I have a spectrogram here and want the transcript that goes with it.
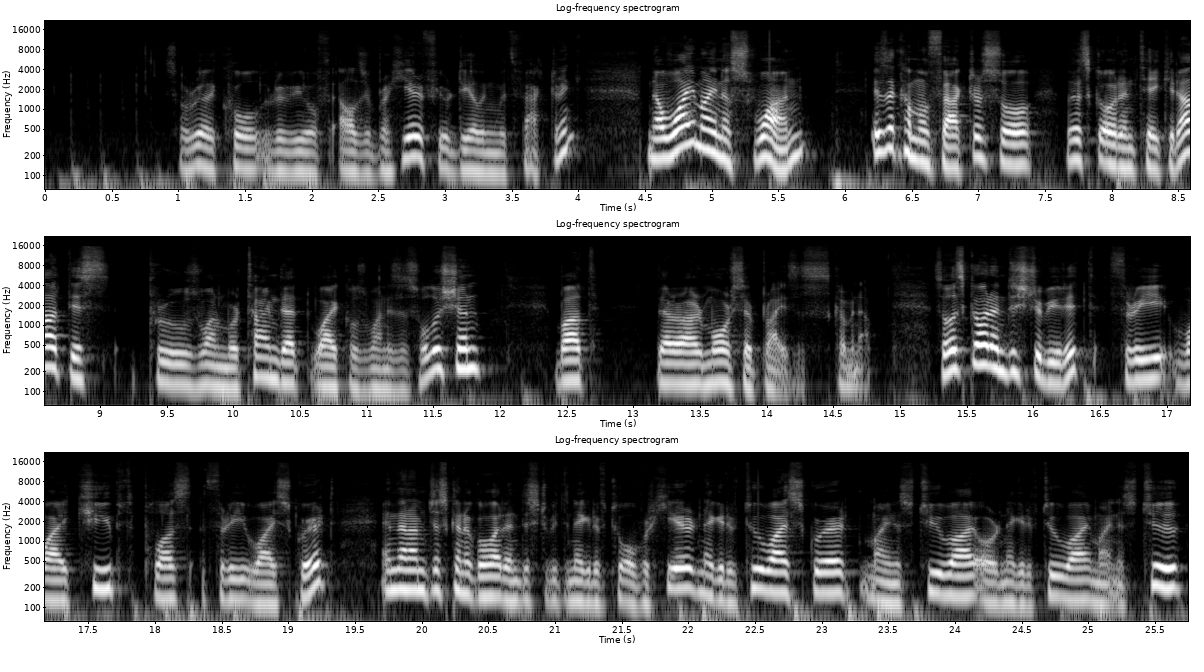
So really cool review of algebra here if you're dealing with factoring. Now y minus 1 is a common factor, so let's go ahead and take it out. This proves one more time that y equals 1 is a solution, but there are more surprises coming up. So let's go ahead and distribute it. 3y cubed plus 3y squared. And then I'm just going to go ahead and distribute the negative 2 over here. Negative 2y squared minus 2y or negative 2y minus 2.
